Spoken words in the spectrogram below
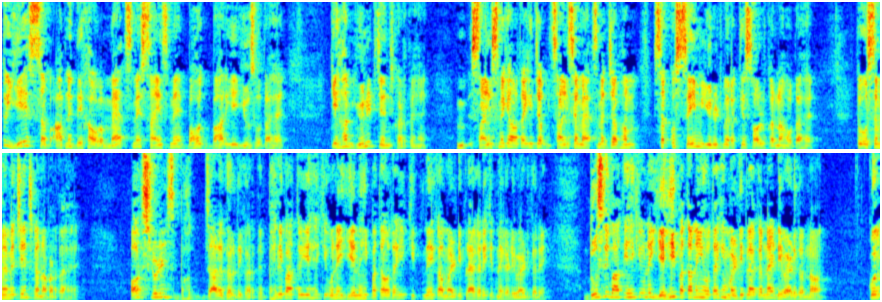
तो ये सब आपने देखा होगा, मैथ्स में, साइंस में बहुत बार ये यूज़ होता है कि हम यूनिट चेंज करते हैं। साइंस में क्या होता है कि जब साइंस या मैथ्स में जब हम सबको सेम यूनिट में रख के सॉल्व करना होता है तो उस समय हमें चेंज करना पड़ता है। और स्टूडेंट्स बहुत ज़्यादा गलती करते हैं। पहली बात तो यह है कि उन्हें यह नहीं पता होता कि कितने का मल्टीप्लाई करें, कितने का डिवाइड करें। दूसरी बात यह है कि उन्हें यही पता नहीं होता कि मल्टीप्लाई करना है डिवाइड करना। कोई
